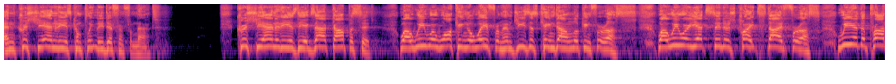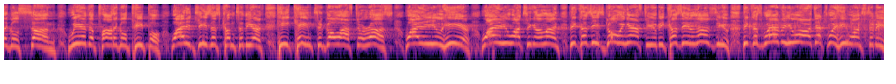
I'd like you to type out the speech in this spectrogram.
And Christianity is completely different from that. Christianity is the exact opposite. While we were walking away from him, Jesus came down looking for us. While we were yet sinners, Christ died for us. We are the prodigal son. We are the prodigal people. Why did Jesus come to the earth? He came to go after us. Why are you here? Why are you watching online? Because he's going after you, because he loves you, because wherever you are, that's where he wants to be.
